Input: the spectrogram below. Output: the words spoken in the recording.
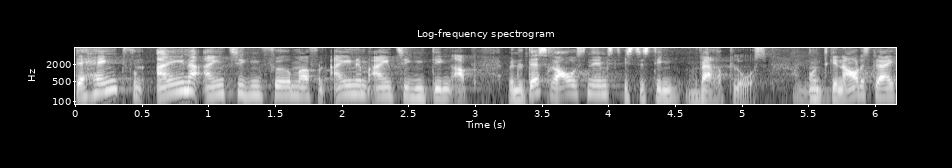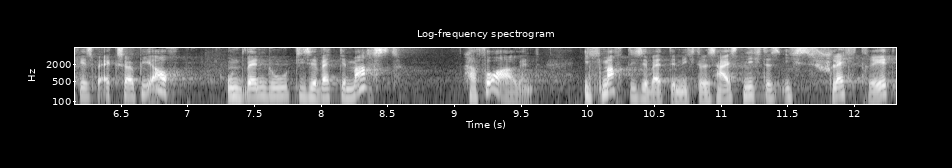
Der hängt von einer einzigen Firma, von einem einzigen Ding ab. Wenn du das rausnimmst, ist das Ding wertlos. Und genau das gleiche ist bei XRP auch. Und wenn du diese Wette machst, hervorragend. Ich mache diese Wette nicht. Das heißt nicht, dass ich es schlecht rede.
